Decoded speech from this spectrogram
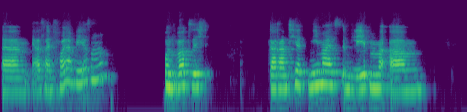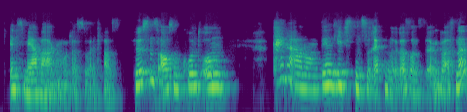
Ähm, er ist ein Feuerwesen und wird sich garantiert niemals im Leben ähm, ins Meer wagen oder so etwas. Höchstens aus dem Grund, um, keine Ahnung, den Liebsten zu retten oder sonst irgendwas. Ne?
